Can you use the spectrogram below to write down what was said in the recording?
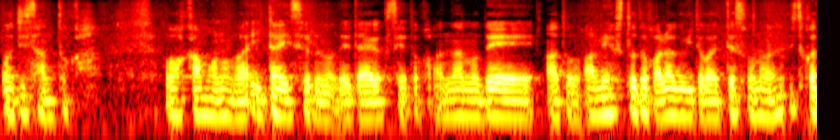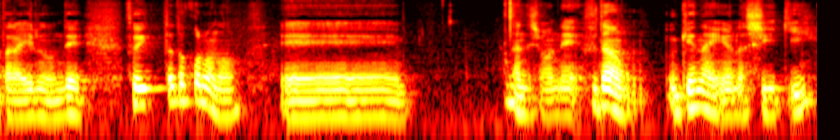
おじさんとか。若者がいたりするので大学生とか。なのであとアメフトとかラグビーとかやってそんな人方がいるのでそういったところの、えー、なんでしょうね。普段受けないような刺激。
